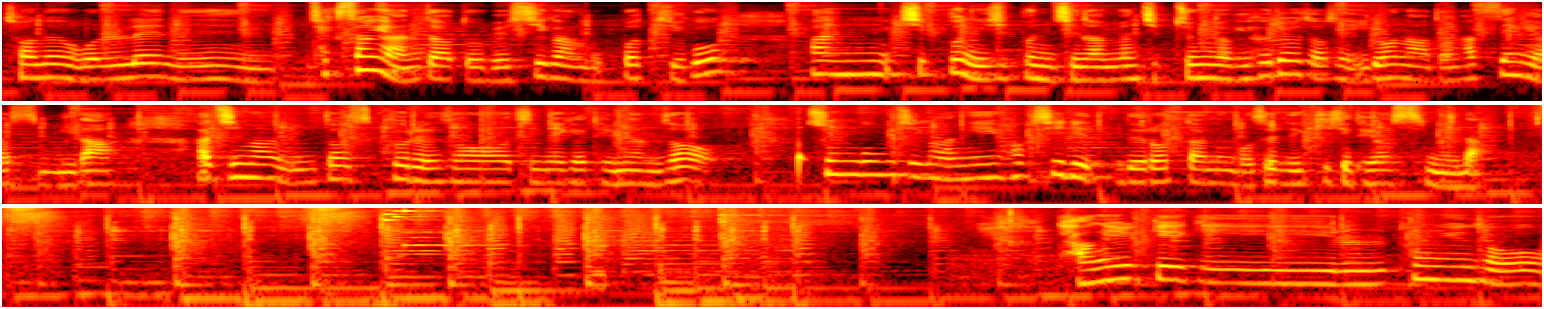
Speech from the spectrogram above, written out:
저는 원래는 책상에 앉아도 몇 시간 못 버티고 한 10분, 20분 지나면 집중력이 흐려져서 일어나던 학생이었습니다. 하지만 윈터스쿨에서 지내게 되면서 순공 시간이 확실히 늘었다는 것을 느끼게 되었습니다. 당일 깨기를 통해서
